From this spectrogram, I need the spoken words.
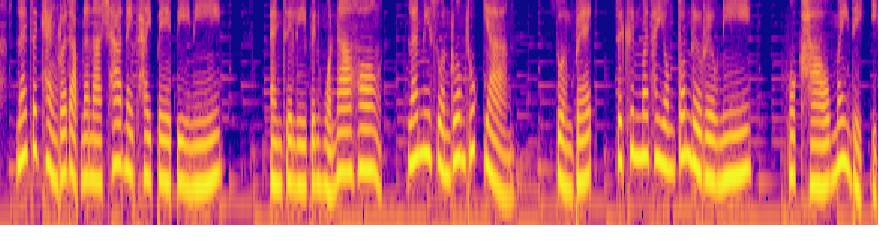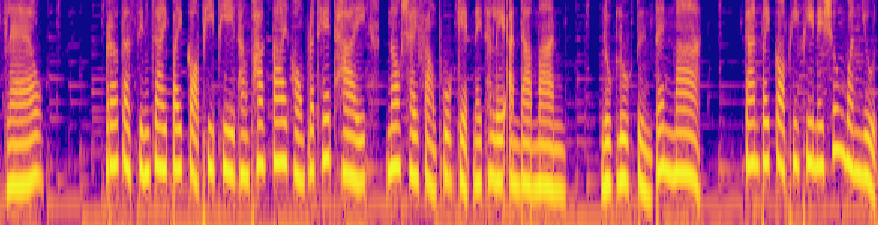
ำและจะแข่งระดับนานาชาติในไทเปปีนี้ แองเจลีเป็นหัวหน้าห้อง และมีส่วนร่วมทุกอย่าง ส่วนเบรดจะขึ้นมัธยมต้นเร็วๆนี้ พวกเขาไม่เด็กอีกแล้ว เราตัดสินใจไปเกาะพีพีทางภาคใต้ของประเทศไทย นอกชายฝั่งภูเก็ตในทะเลอันดามัน ลูกๆตื่นเต้นมาก การไปเกาะพีพีในช่วงวันหยุด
